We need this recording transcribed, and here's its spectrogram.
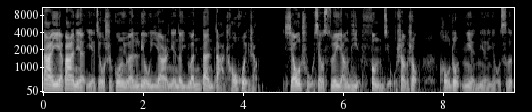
大业八年，也就是公元六一二年的元旦大朝会上，小楚向隋炀帝奉酒上寿，口中念念有词，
